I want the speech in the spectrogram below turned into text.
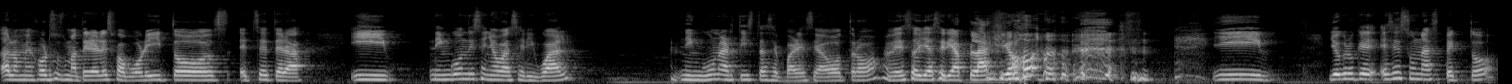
a lo mejor sus materiales favoritos, etc. Y ningún diseño va a ser igual. Ningún artista se parece a otro. Eso ya sería plagio. y yo creo que ese es un aspecto.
